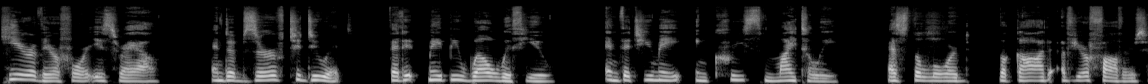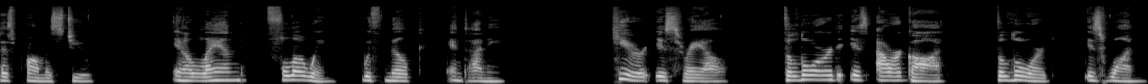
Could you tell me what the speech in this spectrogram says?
Hear therefore, Israel, and observe to do it, that it may be well with you, and that you may increase mightily, as the Lord, the God of your fathers, has promised you in a land flowing with milk and honey. Hear, Israel, the Lord is our God, the Lord is one.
